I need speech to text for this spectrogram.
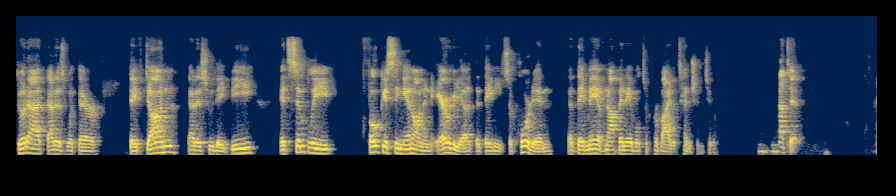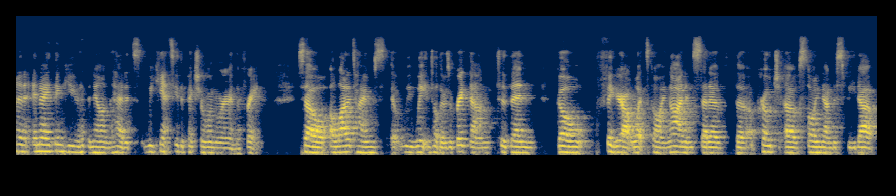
good at. That is what they're they've done. That is who they be. It's simply focusing in on an area that they need support in that they may have not been able to provide attention to. Mm-hmm. That's it. And, and I think you hit the nail on the head. It's we can't see the picture when we're in the frame. So a lot of times we wait until there's a breakdown to then go figure out what's going on instead of the approach of slowing down to speed up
